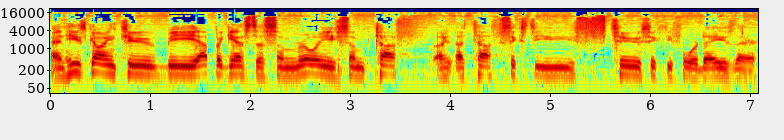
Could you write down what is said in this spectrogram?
and he's going to be up against us some really some tough a, a tough 62 64 days there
